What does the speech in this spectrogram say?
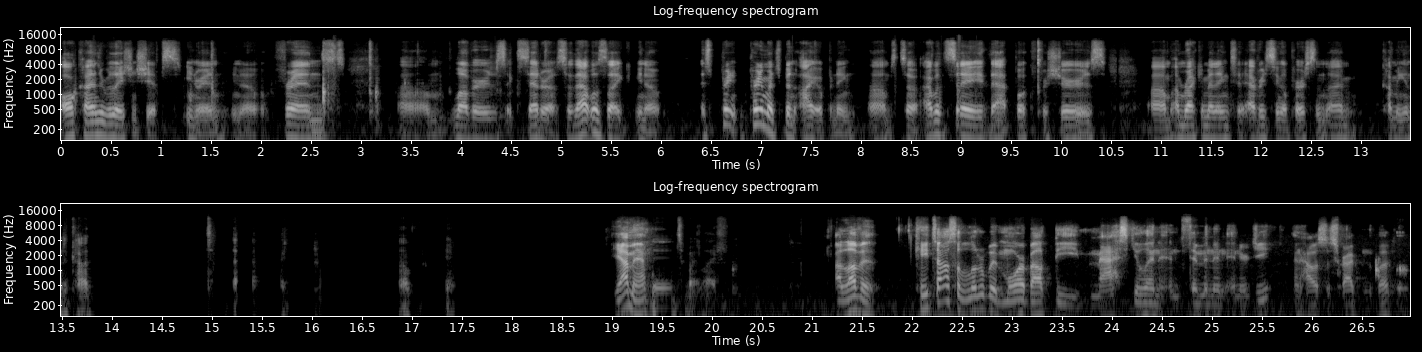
all kinds of relationships, you know, in, you know, friends, um, lovers, etc. So that was like, you know, it's pretty pretty much been eye opening. Um, so I would say that book for sure is um, I'm recommending to every single person I'm coming into contact. Yeah, man. into my life. I love it. Can you tell us a little bit more about the masculine and feminine energy and how it's described in the book?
